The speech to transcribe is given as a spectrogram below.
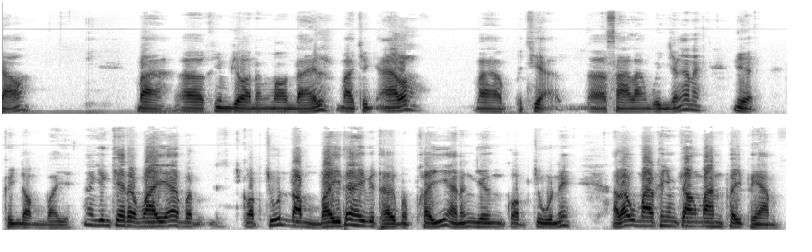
ចោលបាទខ្ញុំយកអាហ្នឹងមកដែលបាទចុច L បាទបញ្ជាក់សារឡើងវិញចឹងណានេះឃើញ18យើងចេះតែវាយបើគាត់ជូន18ទៅហើយវាត្រូវ20អាហ្នឹងយើងគាត់ជូនទេឥឡូវឧមាខ្ញុំចង់បាន25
